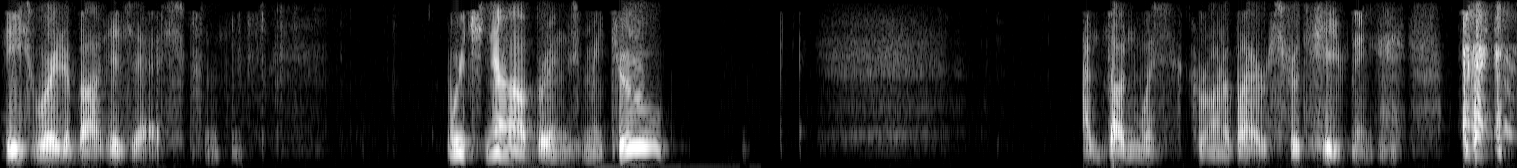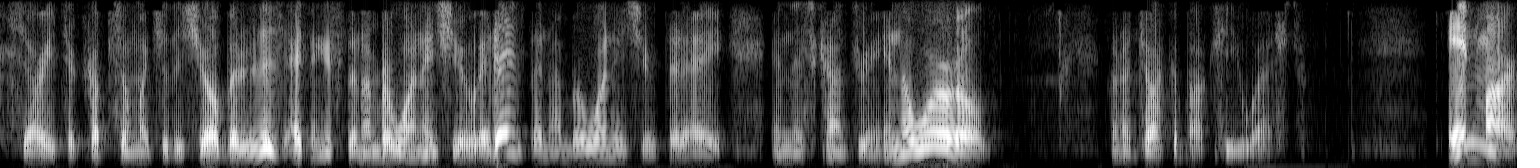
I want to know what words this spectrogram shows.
He's worried about his ass. Which now brings me to, I'm done with coronavirus for the evening. Sorry it took up so much of the show, but it is, I think it's the number one issue. It is the number one issue today in this country, in the world. I'm going to talk about Key West. In March,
